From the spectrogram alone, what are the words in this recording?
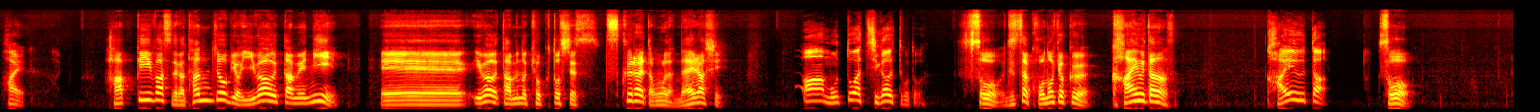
はいハッピーバースデーだから誕生日を祝うために、えー、祝うための曲として作られたものではないらしい。ああ元は違うってこと？そう、実はこの曲、替え歌なんですよ。替え歌そう。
